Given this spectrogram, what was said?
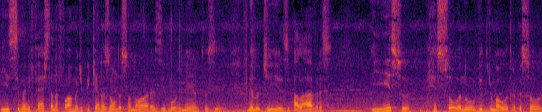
e se manifesta na forma de pequenas ondas sonoras e movimentos e melodias e palavras, e isso ressoa no ouvido de uma outra pessoa,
